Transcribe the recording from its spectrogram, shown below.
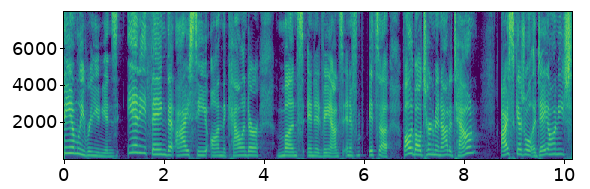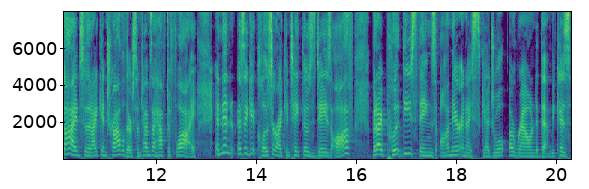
family reunions, anything that I see on the calendar months in advance. And if it's a volleyball tournament out of town, I schedule a day on each side so that I can travel there. Sometimes I have to fly. And then as I get closer, I can take those days off. But I put these things on there and I schedule around them because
